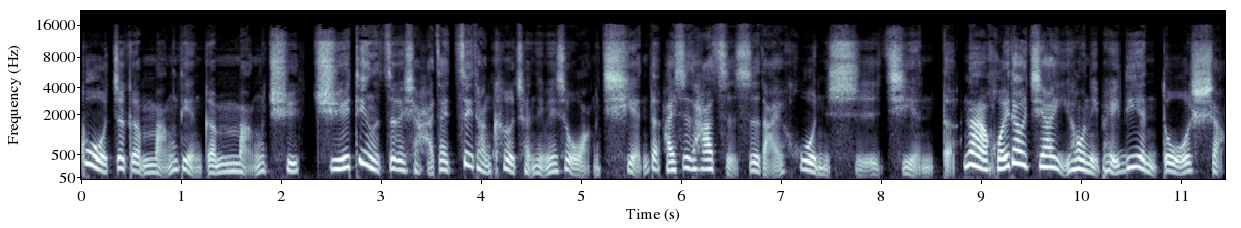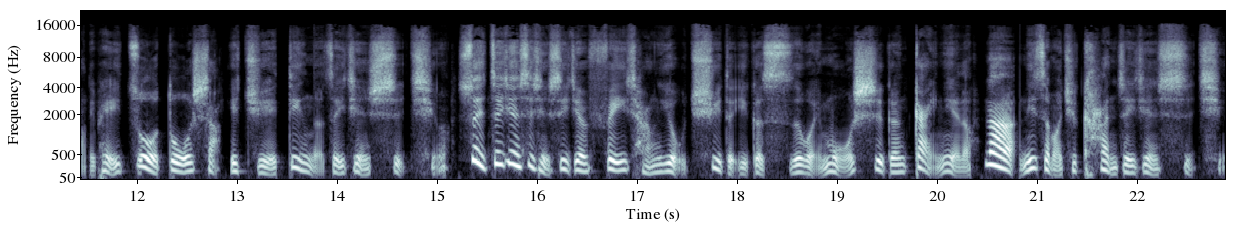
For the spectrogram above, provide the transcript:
过这个盲点跟盲区，决定了这个小孩在这堂课程里面是往前的，还是他只是来混时间的？那回到家以后，你陪练多少，你陪做多少，也决定了这件事情。所以这件事情是一件非常有趣的一个思维模式跟。概念了，那你怎么去看这件事情？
